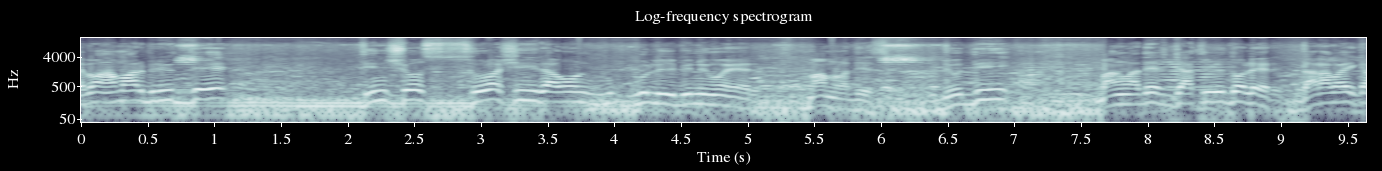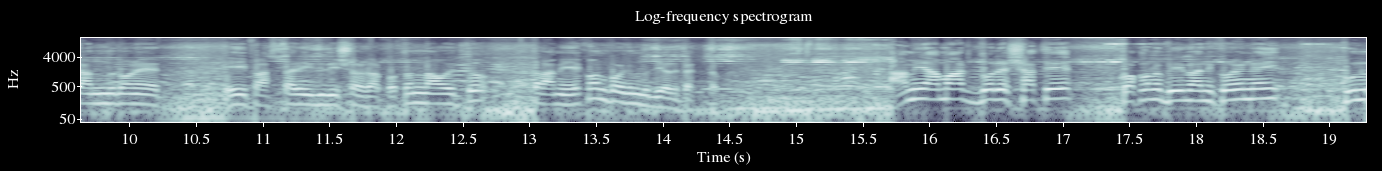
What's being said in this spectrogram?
এবং আমার বিরুদ্ধে তিনশো চুরাশি রাউন্ড গুলি বিনিময়ের মামলা দিয়েছে। যদি বাংলাদেশ জাতীয় দলের ধারাবাহিক আন্দোলনের এই পাঁচ তারিখ যদি সরকার পতন না হইতো, তাহলে আমি এখন পর্যন্ত জেলে থাকতাম। আমি আমার দলের সাথে কখনো বেইমানি করি নাই, কোনো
